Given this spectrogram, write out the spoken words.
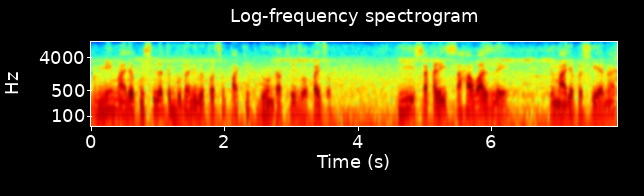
मग मी माझ्या कुशीला ते बुधानी वेपर्सचं पाकिट घेऊन रात्री झोपायचो. ही सकाळी सहा वाजले की माझ्यापाशी येणार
